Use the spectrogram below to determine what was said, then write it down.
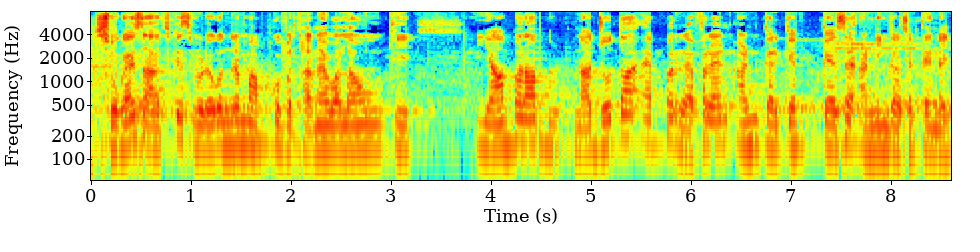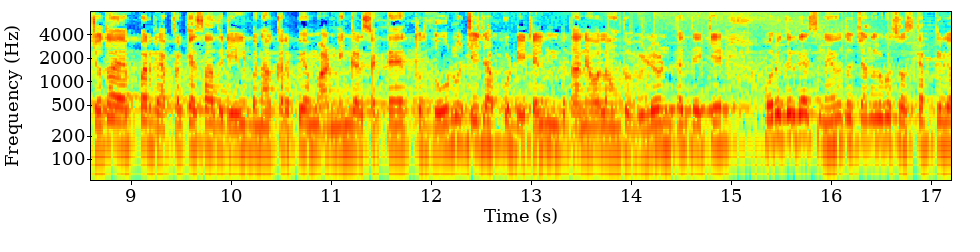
सो so गैस आज के इस वीडियो के अंदर मैं आपको बताने वाला हूँ कि यहाँ पर आप नाजोता ऐप पर रेफर एंड अर्न करके कैसे अर्निंग कर सकते हैं? नाजोता ऐप पर रेफर के साथ रील बनाकर भी हम अर्निंग कर सकते हैं। तो दोनों चीज़ आपको डिटेल में बताने वाला हूँ तो वीडियो अंत तक देखिए। और अगर गैस नहीं हो तो चैनल को सब्सक्राइब करके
